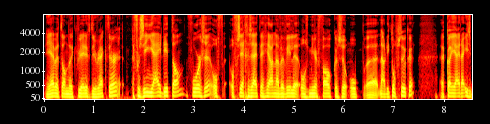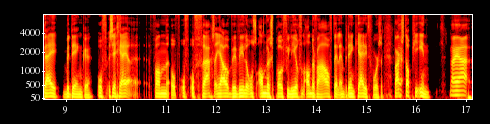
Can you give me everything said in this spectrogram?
En jij bent dan de creative director. Verzin jij dit dan voor ze? Of, of zeggen zij tegen jou, nou we willen ons meer focussen op uh, nou, die topstukken? Uh, kan jij daar iets bij bedenken? Of zeg jij van, of, of, of vragen ze aan jou, we willen ons anders profileren of een ander verhaal vertellen en bedenk jij dit voor ze? Waar ja. stap je in? Nou ja,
